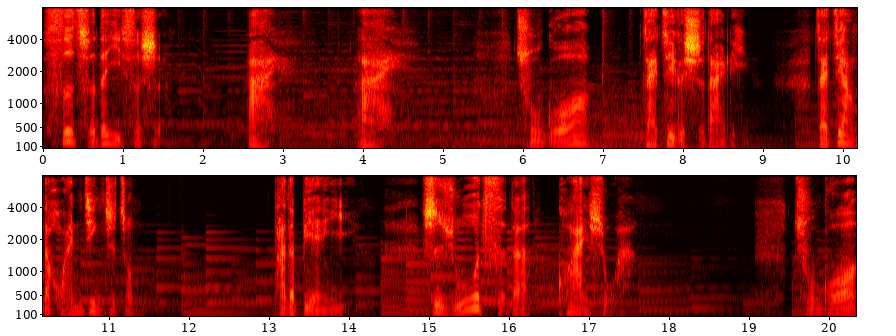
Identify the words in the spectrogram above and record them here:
诗词的意思是：唉，唉，楚国在这个时代里，在这样的环境之中，它的变异是如此的快速啊！楚国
